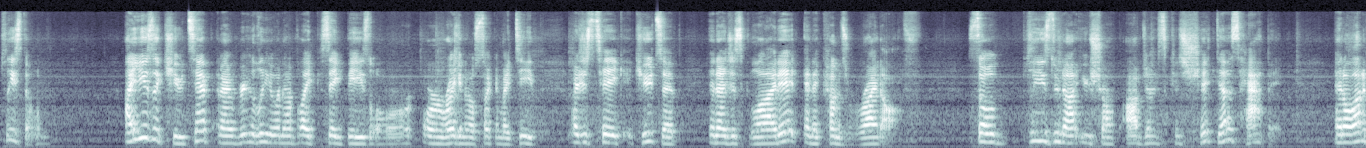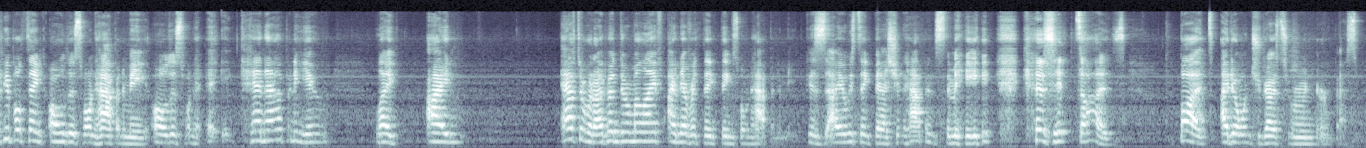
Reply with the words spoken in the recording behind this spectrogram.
Please don't. I use a Q-tip, and I really, when I have like say basil or, or oregano stuck in my teeth, I just take a Q-tip and I just glide it, and it comes right off. So please do not use sharp objects because shit does happen. And a lot of people think, oh, this won't happen to me. Oh, this one, it, it can happen to you. Like, I, after what I've been through in my life, I never think things won't happen to me because I always think bad shit happens to me because it does. But I don't want you guys to ruin your investment.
